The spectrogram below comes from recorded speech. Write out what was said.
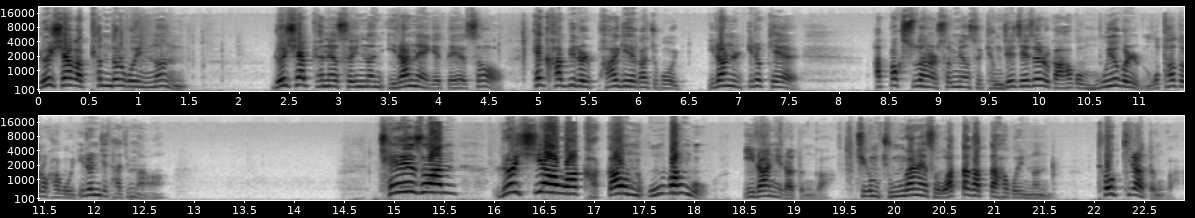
러시아가 편들고 있는 러시아 편에 서 있는 이란에게 대해서 핵 합의를 파기해가지고 이란을 이렇게 압박 수단을 쓰면서 경제 제재를 가하고 무역을 못하도록 하고 이런 짓 하지 마. 최소한 러시아와 가까운 우방국 이란이라든가 지금 중간에서 왔다 갔다 하고 있는 터키라든가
